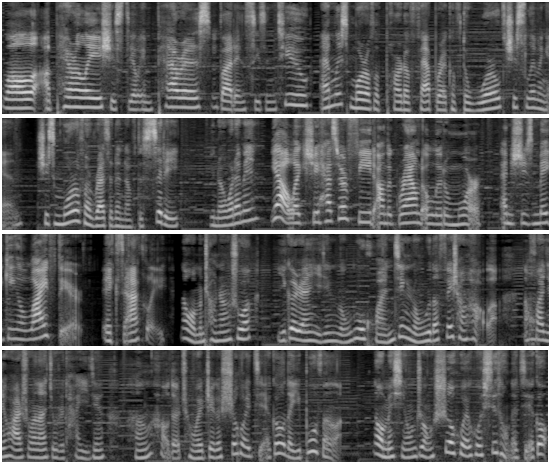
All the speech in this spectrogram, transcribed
Well, apparently she's still in Paris, but in season 2, Emily's more of a part of fabric of the world she's living in. She's more of a resident of the city. You know what I mean? Yeah, like she has her feet on the ground a little more, and she's making a life there. Exactly. 那我们常常说一个人已经融入环境，融入的非常好了。那换句话说呢，就是他已经很好的成为这个社会结构的一部分了。那我们形容这种社会或系统的结构，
